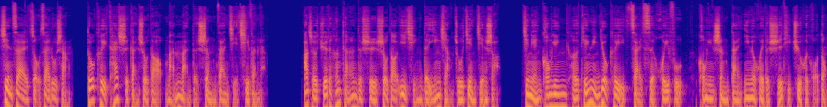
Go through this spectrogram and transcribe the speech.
现在走在路上，都可以开始感受到满满的圣诞节气氛了。阿哲觉得很感恩的是，受到疫情的影响逐渐减少，今年空音和天韵又可以再次恢复空音圣诞音乐会的实体聚会活动。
